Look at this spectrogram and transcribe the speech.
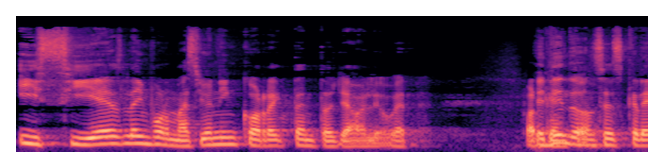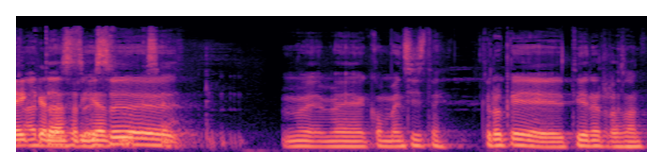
y si es la información incorrecta, entonces ya valió ver. Porque entonces cree que las orgías... me, me, convenciste. Creo que tienes razón.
